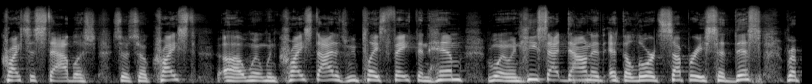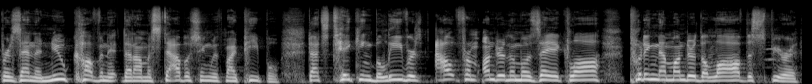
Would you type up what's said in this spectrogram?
Christ established. So, so Christ, uh, when, when Christ died, as we placed faith in him, when, when he sat down at, at the Lord's Supper, he said, This represent a new covenant that I'm establishing with my people. That's taking believers out from under the Mosaic law, putting them under the law of the Spirit.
